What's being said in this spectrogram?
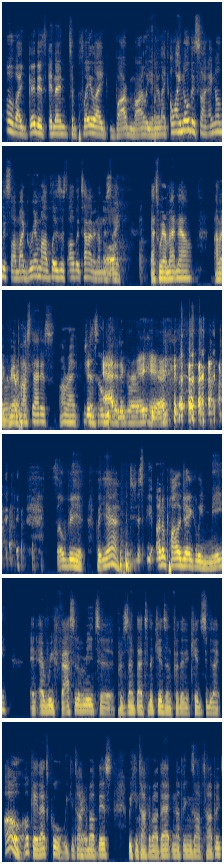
oh my goodness! And then to play like Bob Marley, and they're like, "Oh, I know this song. I know this song. My grandma plays this all the time." And I'm just oh. like, "That's where I'm at now. I'm at grandpa status. All right, just so added a gray hair." so be it. But yeah, to just be unapologetically me and every facet of me to present that to the kids and for the kids to be like, oh, okay, that's cool. We can talk right. about this. We can talk about that. Nothing's off topic.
